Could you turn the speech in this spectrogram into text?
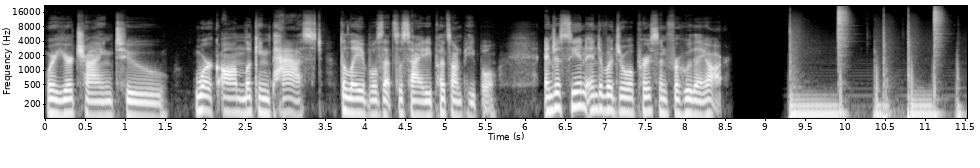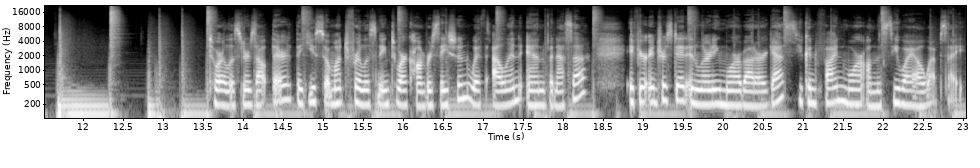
where you're trying to work on looking past the labels that society puts on people and just see an individual person for who they are. To our listeners out there, thank you so much for listening to our conversation with Ellen and Vanessa. If you're interested in learning more about our guests, you can find more on the CYL website.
